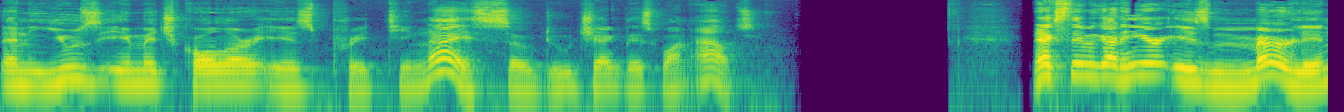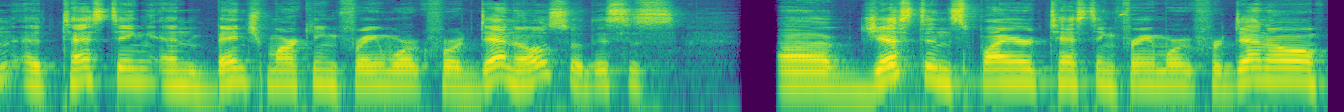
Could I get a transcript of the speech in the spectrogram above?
then use image color is pretty nice. So do check this one out. Next thing we got here is Merlin, a testing and benchmarking framework for Deno. So this is uh, a Jest inspired testing framework for Deno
